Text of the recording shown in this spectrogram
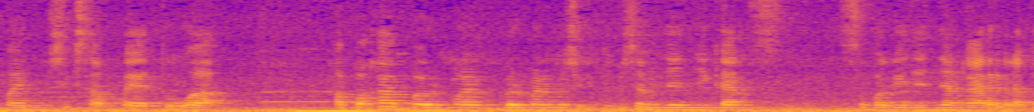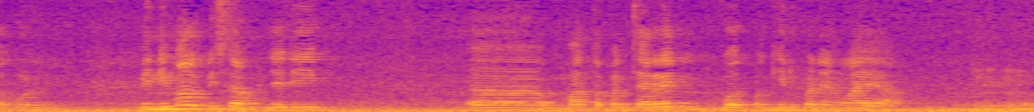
main musik sampai tua apakah bermain, bermain musik itu bisa menjanjikan sebagai jenjang karir ataupun minimal bisa menjadi eh, mata pencarian buat penghidupan yang layak Mhm.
